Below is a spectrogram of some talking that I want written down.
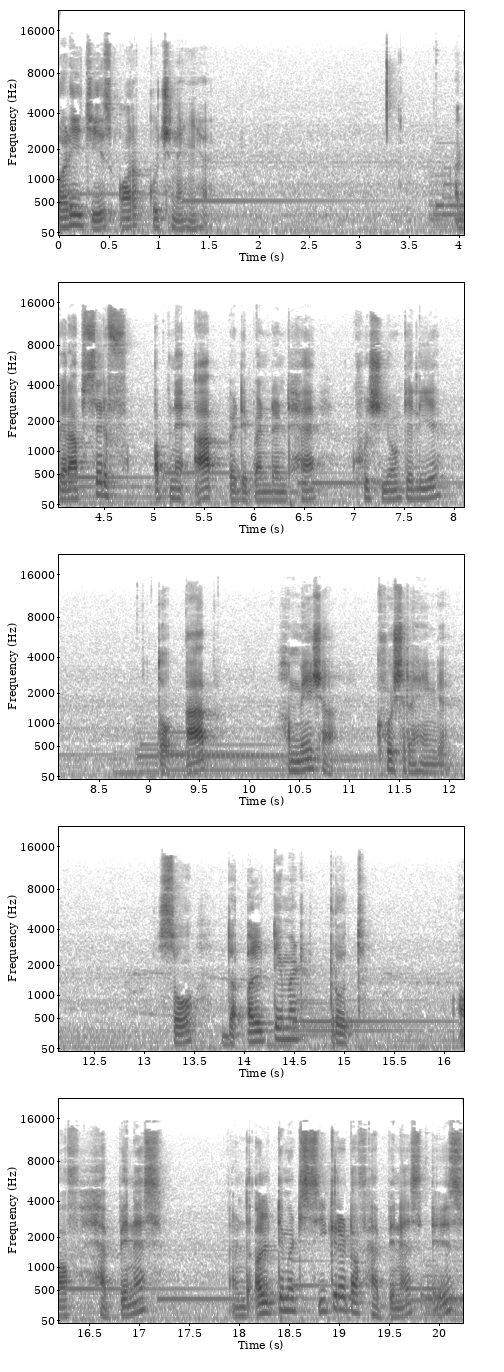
बड़ी चीज़ और कुछ नहीं है। अगर आप सिर्फ़ अपने आप पे डिपेंडेंट है खुशियों के लिए तो आप हमेशा खुश रहेंगे। So the ultimate truth of happiness and the ultimate secret of happiness is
